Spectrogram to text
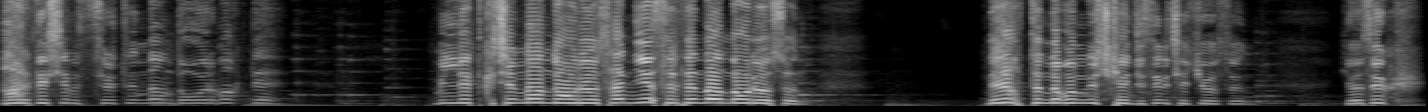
Kardeşim sırtından doğurmak ne? Millet kıçından doğuruyor. Sen niye sırtından doğuruyorsun? Ne yaptın da bunun işkencesini çekiyorsun? Yazık.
